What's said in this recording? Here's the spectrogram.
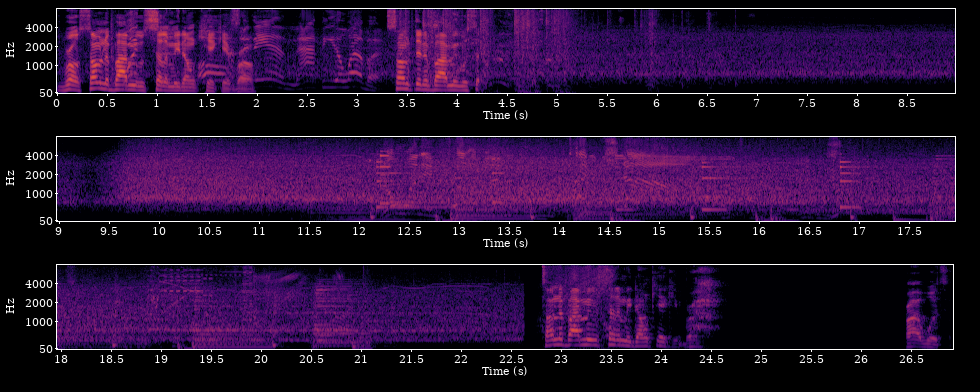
bro, something about me was telling me don't kick it, bro. hauls in at the 11. Something about me was. About me was telling me don't kick it, bro. Rod Woodson.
